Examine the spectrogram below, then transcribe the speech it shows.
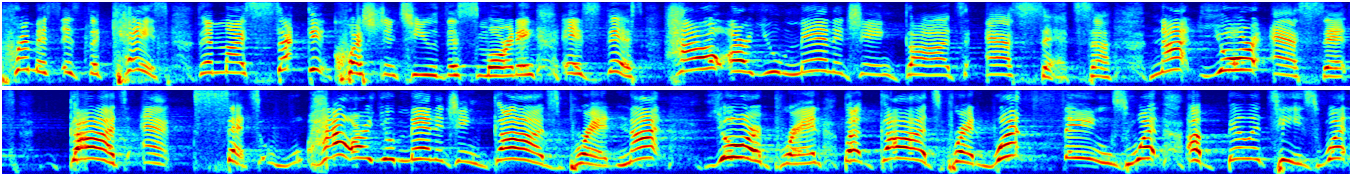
premise is the case, then my second question to you this morning is this How are you managing God's assets? Uh, not your assets, God's assets. How are you managing God's bread? Not your bread, but God's bread. What things, what abilities, what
